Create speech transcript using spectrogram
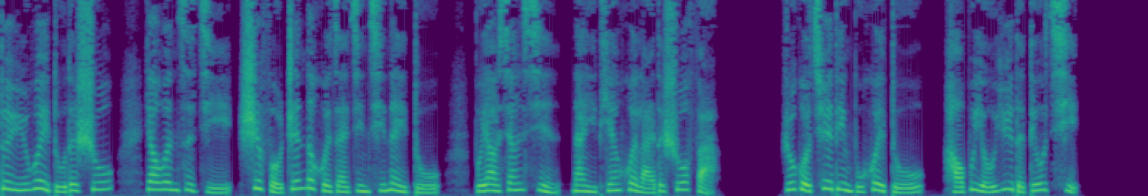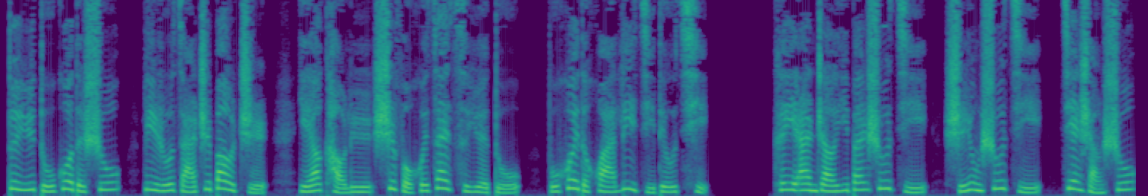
对于未读的书，要问自己是否真的会在近期内读，不要相信那一天会来的说法。如果确定不会读，毫不犹豫地丢弃。对于读过的书，例如杂志、报纸，也要考虑是否会再次阅读。不会的话，立即丢弃。可以按照一般书籍、实用书籍、鉴赏书、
